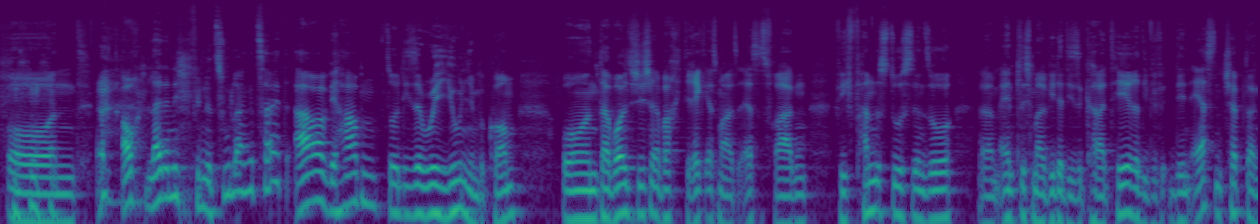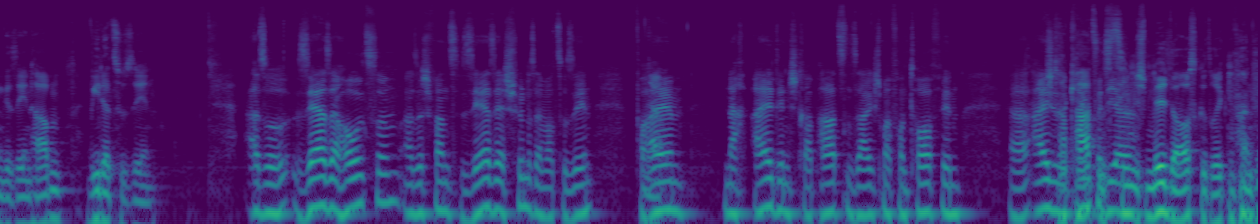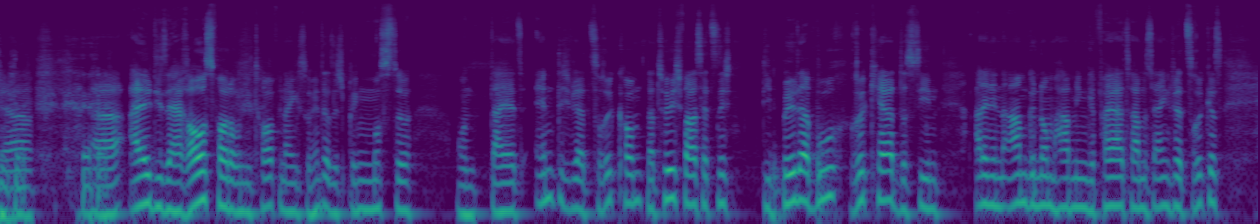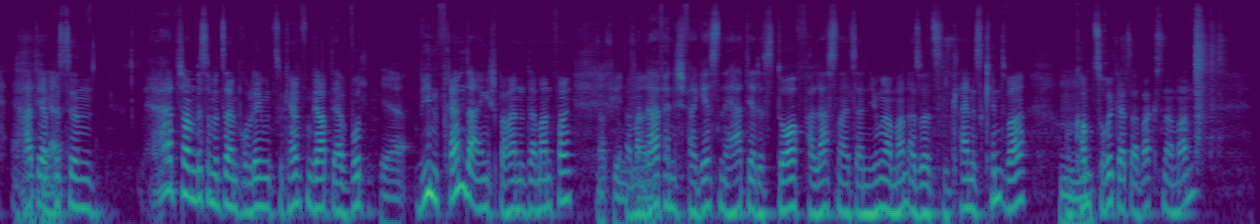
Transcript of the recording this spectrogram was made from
Und auch leider nicht für eine zu lange Zeit, aber wir haben so diese Reunion bekommen. Und da wollte ich dich einfach direkt erstmal als erstes fragen, wie fandest du es denn so, ähm, endlich mal wieder diese Charaktere, die wir in den ersten Chaptern gesehen haben, wiederzusehen? Also sehr, sehr wholesome. Also ich fand es sehr, sehr schön, das einfach zu sehen. Vor ja. allem nach all den Strapazen, sage ich mal, von Thorfinn. Äh, all Strapazen Kämpfe, ist ziemlich milde ausgedrückt, Mann. Ja, äh, all diese Herausforderungen, die Thorfinn eigentlich so hinter sich bringen musste und da jetzt endlich wieder zurückkommt. Natürlich war es jetzt nicht die Bilderbuch-Rückkehr, dass sie ihn alle in den Arm genommen haben, ihn gefeiert haben, dass er eigentlich wieder zurück ist. Er hat ja, ja. ein bisschen, er hat schon ein bisschen mit seinen Problemen zu kämpfen gehabt. Er wurde ja. wie ein Fremder eigentlich behandelt am Anfang. Auf jeden Weil man darf ja nicht vergessen, er hat ja das Dorf verlassen, als ein junger Mann, also als ein kleines Kind war mhm. und kommt zurück als erwachsener Mann.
